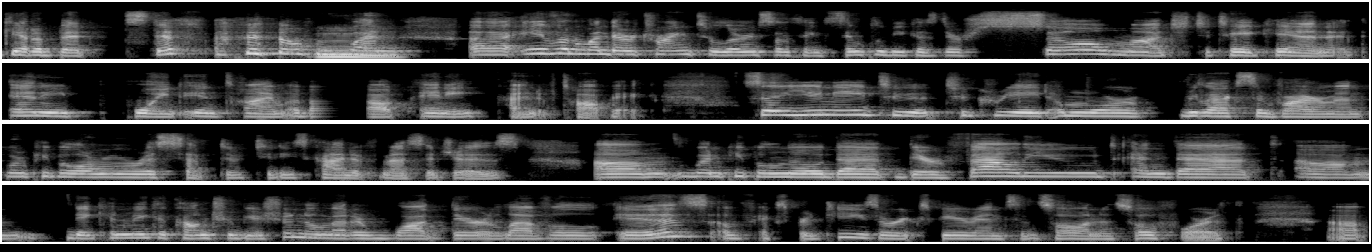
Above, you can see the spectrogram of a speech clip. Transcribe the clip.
get a bit stiff mm. when uh, even when they're trying to learn something simply because there's so much to take in at any point in time about, about any kind of topic so you need to to create a more relaxed environment where people are more receptive to these kind of messages. Um, when people know that they're valued and that um, they can make a contribution no matter what their level is of expertise or experience and so on and so forth uh,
